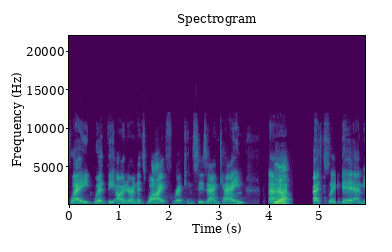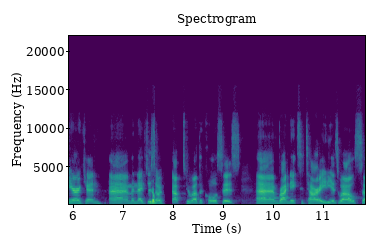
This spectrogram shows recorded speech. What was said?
played with the owner and his wife, Rick and Suzanne Kayne. Uh, yeah actually they're American, um, and they've just yep. opened up two other courses um, right next to Tara Iti as well. So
